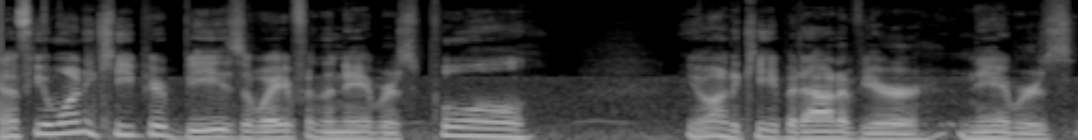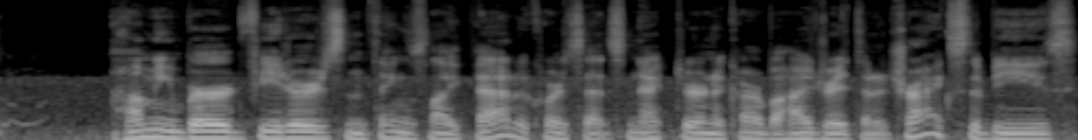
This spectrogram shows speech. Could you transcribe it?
Now, if you want to keep your bees away from the neighbor's pool, you want to keep it out of your neighbor's hummingbird feeders and things like that. Of course, that's nectar and a carbohydrate that attracts the bees.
